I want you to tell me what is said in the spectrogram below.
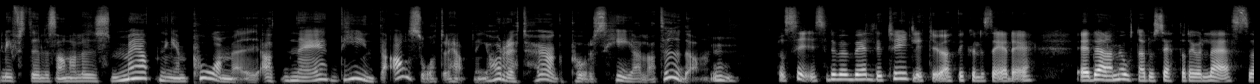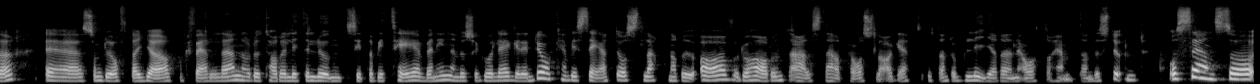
livsstilsanalysmätningen på mig. Att nej, det är inte alls återhämtning. Jag har rätt hög puls hela tiden. Mm. Precis, det var väldigt tydligt ju att vi kunde se det. Eh, däremot när du sätter dig och läser, eh, som du ofta gör på kvällen och du tar det lite lugnt, sitter vid tvn innan du ska gå och lägga dig, då kan vi se att då slappnar du av och då har du inte alls det här påslaget utan då blir det en återhämtande stund. Och sen så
